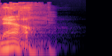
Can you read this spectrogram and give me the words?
now.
